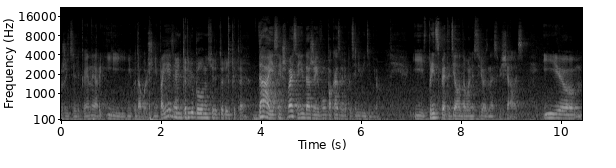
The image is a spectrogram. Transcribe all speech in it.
житель КНР и никуда больше не поедет. А интервью было на территории Китая? Да, если не ошибаюсь, они даже его показывали по телевидению. И, в принципе, это дело довольно серьезно освещалось. И э,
